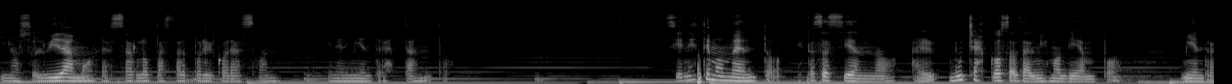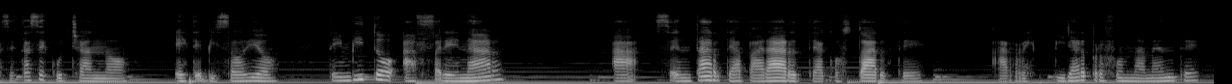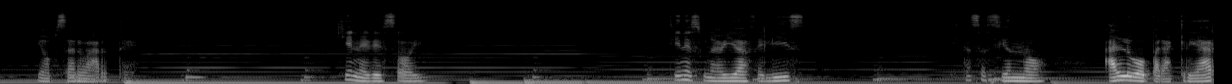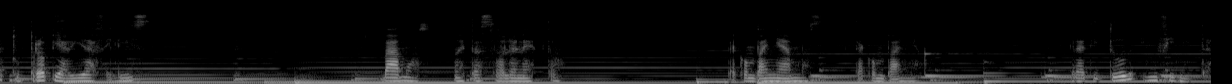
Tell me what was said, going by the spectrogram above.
y nos olvidamos de hacerlo pasar por el corazón en el mientras tanto. Si en este momento estás haciendo muchas cosas al mismo tiempo, mientras estás escuchando este episodio, te invito a frenar, a sentarte, a pararte, a acostarte, a respirar profundamente y a observarte. ¿Quién eres hoy? ¿Tienes una vida feliz? ¿Estás haciendo algo para crear tu propia vida feliz? Vamos, no estás solo en esto. Te acompañamos, te acompaño. Gratitud infinita.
